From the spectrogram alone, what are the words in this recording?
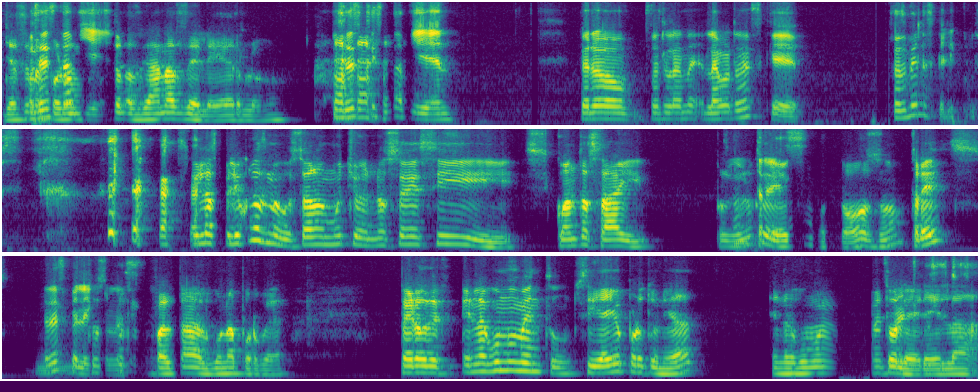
ya se me fueron las ganas de leerlo. Pues es que está bien. Pero, pues la, verdad es que, pues ve las películas. las películas me gustaron mucho. No sé si cuántas hay. Pues creo que hay como dos, ¿no? ¿Tres? Tres películas. falta alguna por ver. Pero en algún momento, si hay oportunidad, en algún momento leeré la,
